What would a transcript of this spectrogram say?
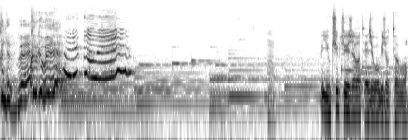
근데 왜? 그게 왜? 그러니까 왜? 응. 육식주의자가 돼지고기 좋다고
